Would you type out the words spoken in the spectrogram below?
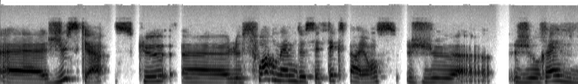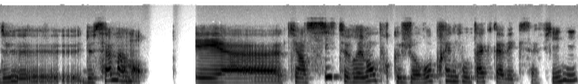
Euh, Jusqu'à ce que euh, le soir même de cette expérience, je, euh, je rêve de, de sa maman et euh, qui insiste vraiment pour que je reprenne contact avec sa fille,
